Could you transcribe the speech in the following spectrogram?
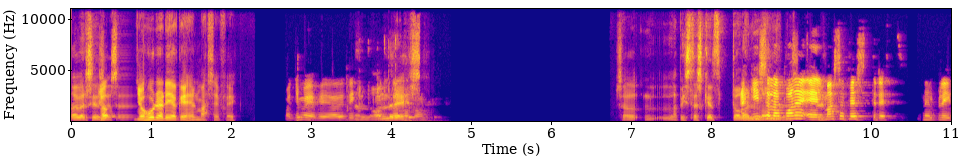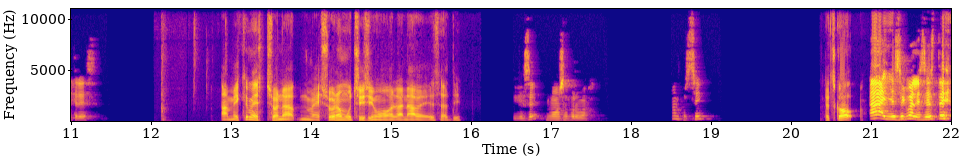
A ver si es Yo, ese. yo juraría que es el más F. Pues yo me voy a fiar de ti. En Londres. tampoco- sea, la pista es que es todo en Aquí se lo pone el ¿eh? Mass Effect 3 del Play 3. A mí es que me suena, me suena muchísimo la nave esa, tío. Sé, vamos a probar. Ah, pues sí. Let's go. Ah, yo sé cuál es este.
